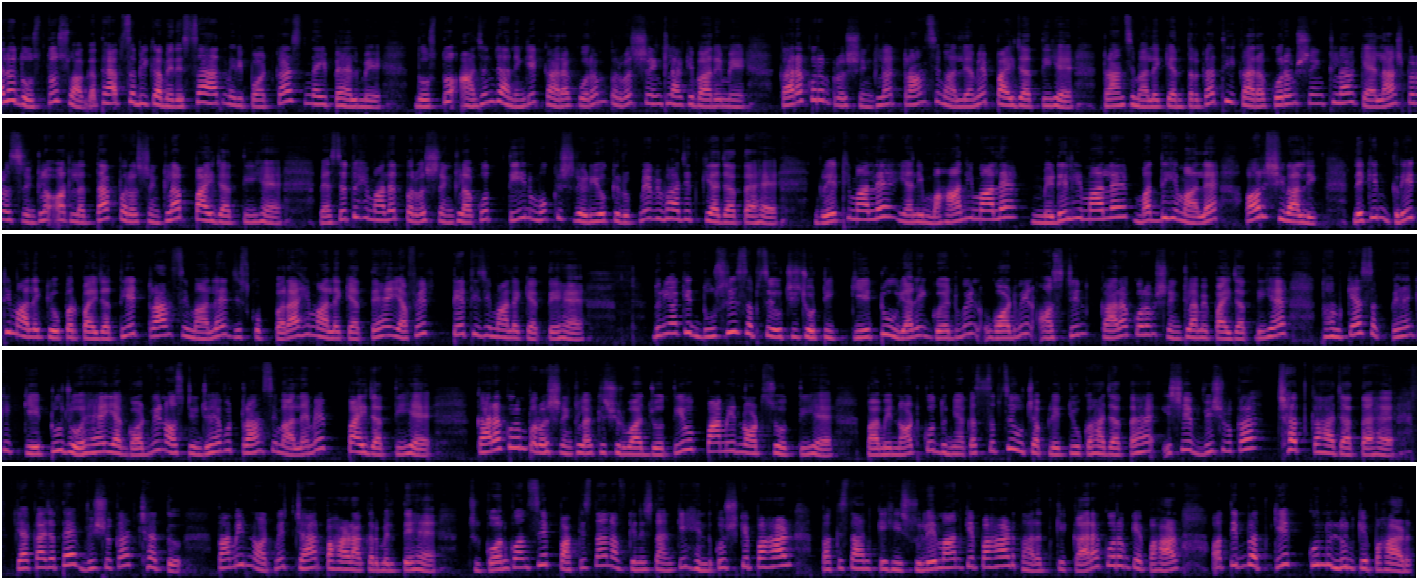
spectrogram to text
Hello दोस्तों, स्वागत है आप सभी का मेरे साथ, मेरी पॉडकास्ट नई पहल में। दोस्तों, आज हम जानेंगे काराकोरम पर्वत श्रृंखला के बारे में। काराकोरम पर्वत श्रृंखला ट्रांस हिमालय में पाई जाती है। ट्रांस हिमालय के अंतर्गत ही काराकोरम श्रृंखला, कैलाश पर्वत श्रृंखला और लद्दाख पर्वत श्रृंखला पाई जाती है। वैसे तो हिमालय पर्वत श्रृंखला को तीन मुख्य श्रेणियों के रूप में विभाजित किया जाता है। ग्रेट हिमालय, यानी महान हिमालय, मिडिल हिमालय, मध्य हिमालय और शिवालिक। लेकिन ग्रेट हिमालय के ऊपर पाई जाती है ट्रांस हिमालय, जिसको परा हिमालय कहते हैं या फिर टेथिस हिमालय कहते हैं। दुनिया की दूसरी सबसे ऊँची चोटी के टू यानी गॉडविन गॉडविन ऑस्टिन काराकोरम श्रृंखला में पाई जाती है। तो हम कह सकते हैं कि के टू जो है या गॉडविन ऑस्टिन जो है, वो ट्रांस हिमालय में पाई जाती है। काराकोरम पर्वत श्रृंखला की शुरुआत जो होती है वो पामीर नॉट से होती है। पामीर नॉट को दुनिया का सबसे ऊँचा प्लेट्यू कहा जाता है, इसे विश्व का छत कहा जाता है। क्या कहा जाता है? विश्व का छत। पामीर नॉट में चार पहाड़ आकर मिलते हैं। कौन कौन से? पाकिस्तान, अफ़गानिस्तान के हिंदकुश के पहाड़, पाकिस्तान के ही सुलेमान के पहाड़, भारत के काराकोरम के पहाड़ और तिब्बत के कुनलुन के पहाड़।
